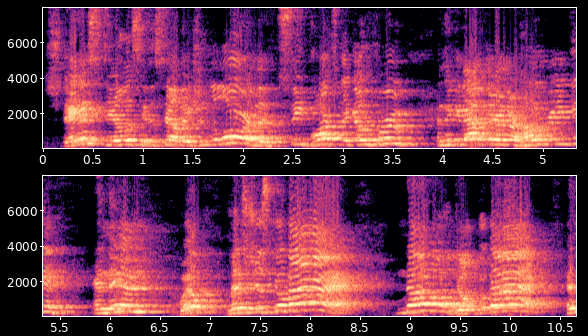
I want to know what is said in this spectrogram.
Stand still and see the salvation of the Lord. And the sea parts they go through, and they get out there and they're hungry again. And then, well, let's just go back. No, don't go back. And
